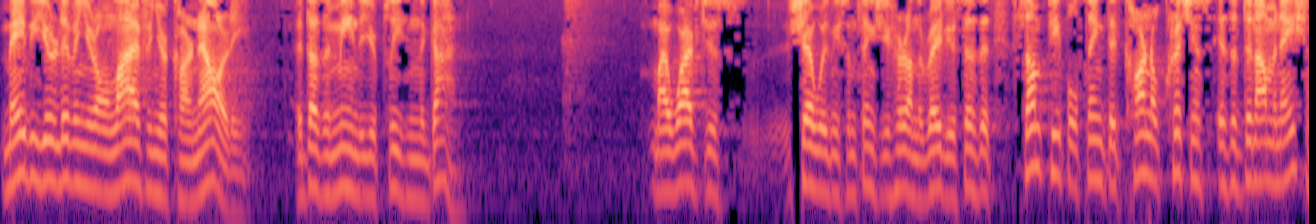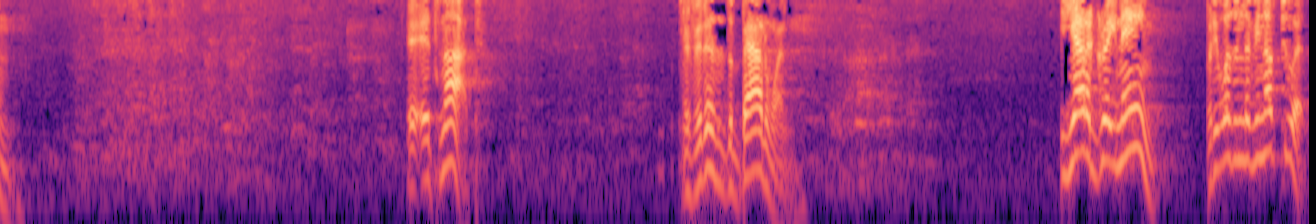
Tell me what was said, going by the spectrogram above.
maybe you're living your own life in your carnality. It doesn't mean that you're pleasing to God. My wife just shared with me some things you heard on the radio. It says that some people think that carnal Christians is a denomination. It's not. If it is, it's a bad one. He had a great name, but he wasn't living up to it.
